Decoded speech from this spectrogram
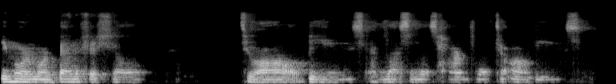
be more and more beneficial to all beings and less and less harmful to all beings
